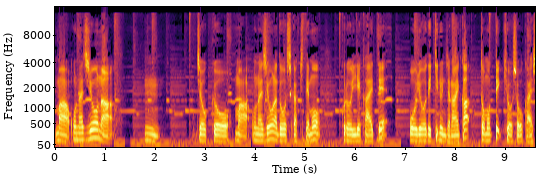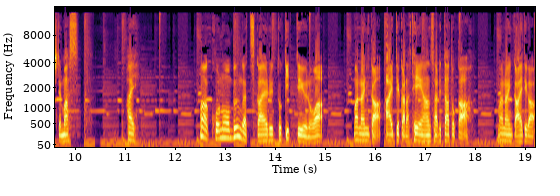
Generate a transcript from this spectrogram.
まあ同じような、うん、状況、まあ同じような動詞が来ても、これを入れ替えて応用できるんじゃないかと思って今日紹介してます。はい。まあ、この文が使える時っていうのは、まあ何か相手から提案されたとか、まあ何か相手が、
